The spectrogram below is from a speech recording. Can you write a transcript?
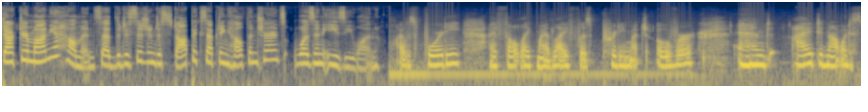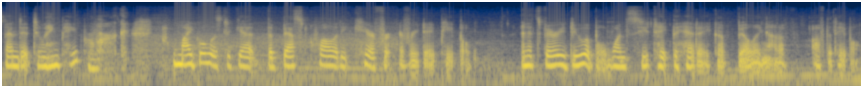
Dr. Manya Hellman said the decision to stop accepting health insurance was an easy one. I was 40. I felt like my life was pretty much over, and I did not want to spend it doing paperwork. My goal is to get the best quality care for everyday people. And it's very doable once you take the headache of billing out of off the table.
